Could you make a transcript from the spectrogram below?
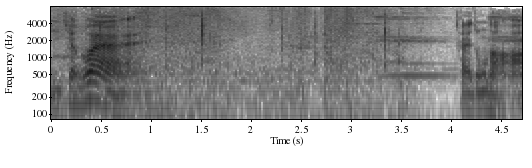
一千块，拆中塔。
